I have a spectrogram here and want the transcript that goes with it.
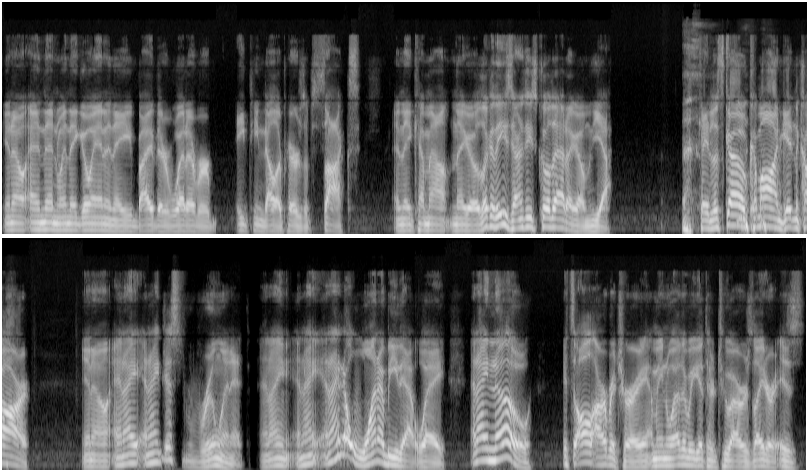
You know, and then when they go in and they buy their whatever $18 pairs of socks and they come out and they go, look at these. Aren't these cool, Dad? I go, yeah. Okay, let's go. Come on, get in the car. You know, and I and I just ruin it. And I and I and I don't want to be that way. And I know it's all arbitrary. I mean, whether we get there two hours later is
